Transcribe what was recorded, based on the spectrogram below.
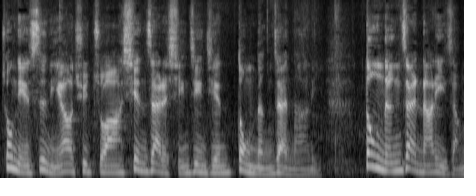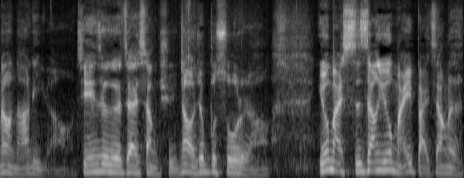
重点是你要去抓现在的行进间动能在哪里，动能在哪里涨到哪里了哦。今天这个再上去，那我就不说了啊。有买十张有买一百张的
